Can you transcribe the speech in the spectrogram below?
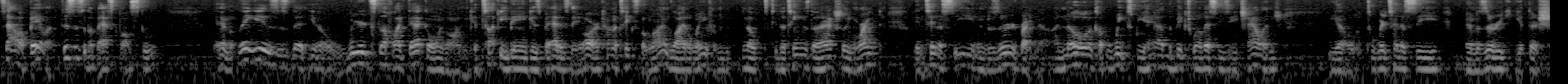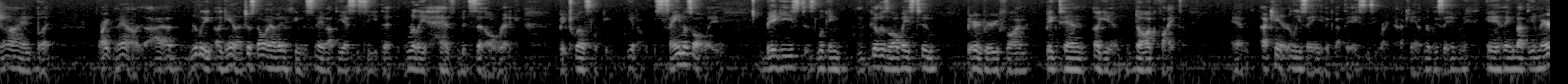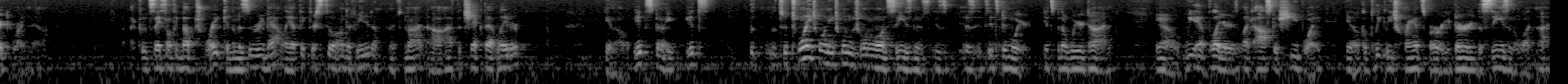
It's Alabama. This isn't a basketball school. And the thing is, is that, you know, weird stuff like that going on, and Kentucky being as bad as they are, kind of takes the limelight away from, you know, the teams that are actually ranked in Tennessee and Missouri right now. I know in a couple weeks we have the Big 12 SEC say something about Drake in the Missouri Valley. I think they're still undefeated. If not, I'll have to check that later. You know, it's been a it's the, the 2020 2021 season is, is, is it's, been weird. It's been a weird time. You know, we have players like Oscar Tshiebwe, you know, completely transferring during the season and whatnot.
